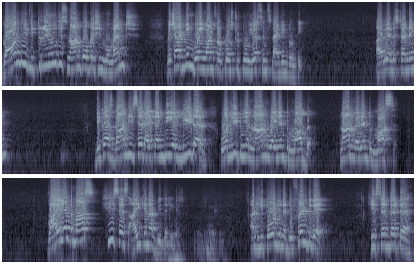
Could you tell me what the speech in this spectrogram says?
Gandhi withdrew this non-cooperation movement which had been going on for close to two years since 1920. Are we understanding? Because Gandhi said, I can be a leader only to a non-violent mob, non-violent mass. Violent mass, he says, I cannot be the leader. And he told in a different way. He said that uh,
